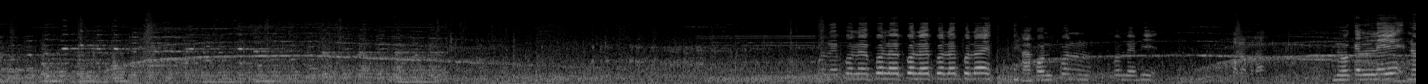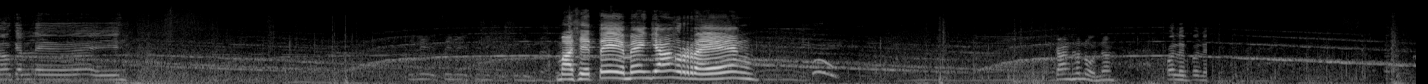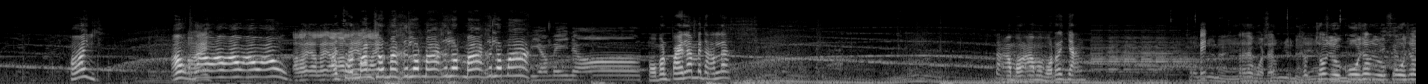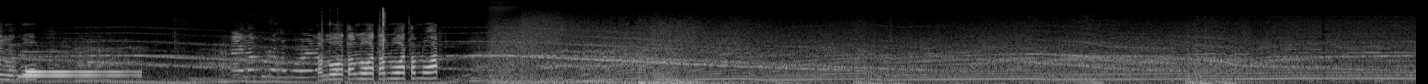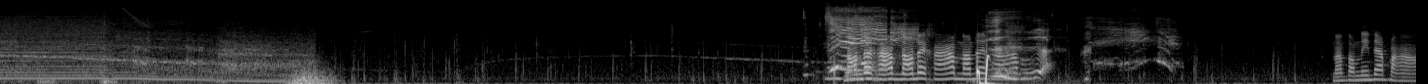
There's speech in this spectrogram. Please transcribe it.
ปนเลยปนเลยปนเลยปนเลยปนเลยหาคนปนปนเลยพี่ นัวกันเละนัวกันเลยมาเชเต้แม่งย่างแรง กลางถนนนะปนเลยปนเลยเฮ้ย เอาเอาเอาเอาเอาเอาอะไรอะไรเอาชนมันชนมันขึ้นรถมาขึ้นรถมาขึ้นรถมาเดียวไม่น้องโอ้มันไปแล้วไม่ทันแล้วตามหมดเอามาหมดแล้วยัง น่าจะหมดแล้วชอบอยู่กูชอบอยู่กูชอบอยู่กูไอ้แล้วกูโดนขโมยแล้วตำรวจตำรวจตำรวจตำรวจนอนด้วยครับนอนด้วยครับนอนด้วยครับ นอนตรงนี้ได้เปล่า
